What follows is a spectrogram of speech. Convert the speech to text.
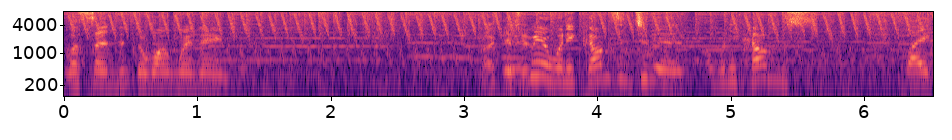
let's send the one winged angel. Okay. It's weird when he comes into the when he comes like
